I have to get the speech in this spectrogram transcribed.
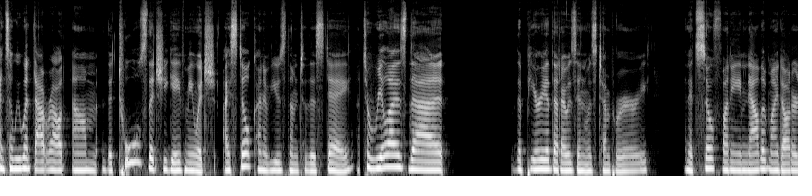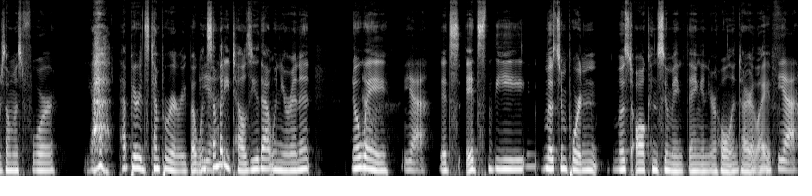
And so we went that route. Um, the tools that she gave me, which I still kind of use them to this day, to realize that the period that I was in was temporary. And it's so funny now that my daughter's almost four. Yeah, that period's temporary. But when Yeah. somebody tells you that when you're in it, no, way. Yeah. It's it's the most important, most all-consuming thing in your whole entire life. Yeah.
